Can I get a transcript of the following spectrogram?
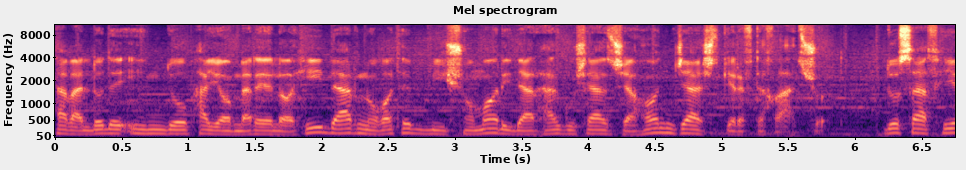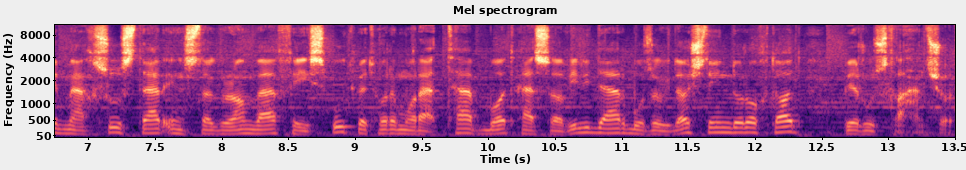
تولد این دو پیامبر الهی در نقاط بیشماری در هر گوشه از جهان جشن گرفته خواهد شد. دو صفحه مخصوص در اینستاگرام و فیسبوک به طور مرتب با تصاویری در بزرگداشت این دو رخداد به روز خواهند شد.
